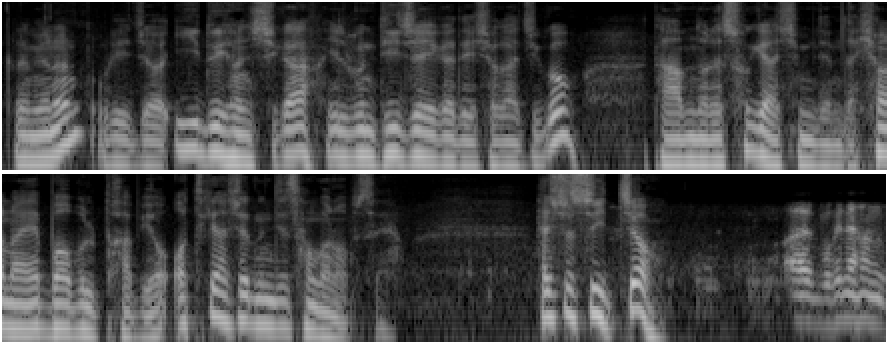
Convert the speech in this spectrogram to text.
그러면은 우리 저 이두현 씨가 1분 DJ가 되셔가지고 다음 노래 소개하시면 됩니다. 현아의 버블팝이요. 어떻게 하셨는지 상관없어요. 하실 수 있죠? 아, 뭐, 그냥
